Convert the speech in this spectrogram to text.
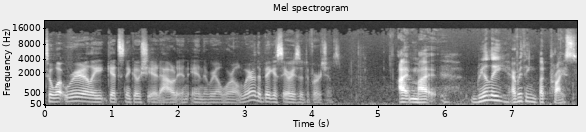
to what really gets negotiated out in, in the real world? Where are the biggest areas of divergence? I my really everything but price,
